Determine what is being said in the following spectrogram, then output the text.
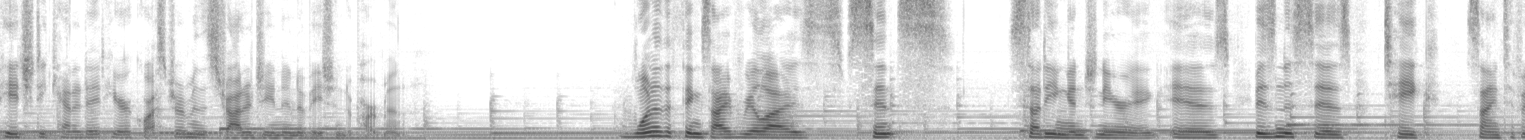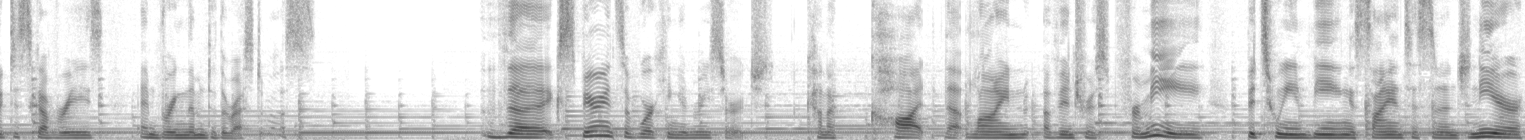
PhD candidate here at Questrom in the Strategy and Innovation Department. One of the things I've realized since studying engineering is businesses take scientific discoveries and bring them to the rest of us. The experience of working in research kind of caught that line of interest for me between being a scientist and engineer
